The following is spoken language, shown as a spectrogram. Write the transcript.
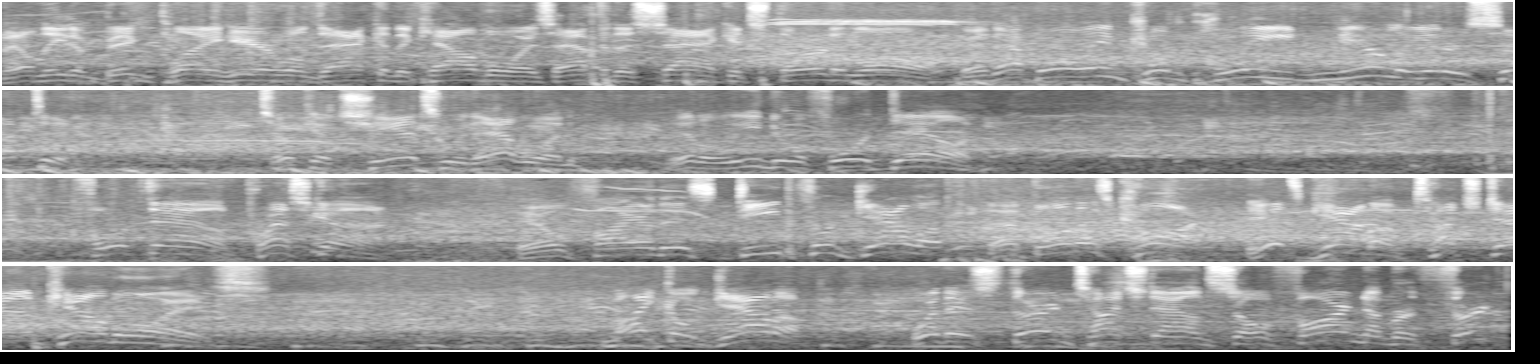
They'll need a big play here. Will Dak and the Cowboys after the sack. It's third and long. And that ball incomplete, nearly intercepted. Took a chance with that one. It'll lead to a fourth down. Fourth down, Prescott. He'll fire this deep for Gallup. That ball is caught. It's Gallup. Touchdown, Cowboys. Michael Gallup with his third touchdown so far, number 13.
